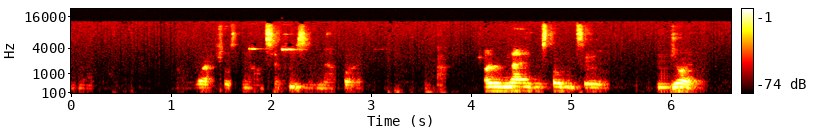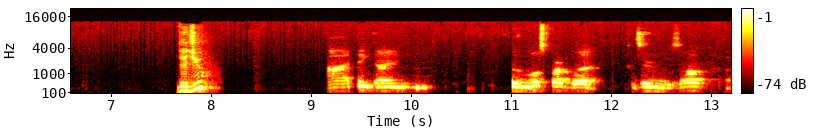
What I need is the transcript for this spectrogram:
you know, what I'm supposed to be on set pieces and that. But other than that, he just told me to enjoy it. Did you? Uh, I think I'm for the most part, but considering the result, uh,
